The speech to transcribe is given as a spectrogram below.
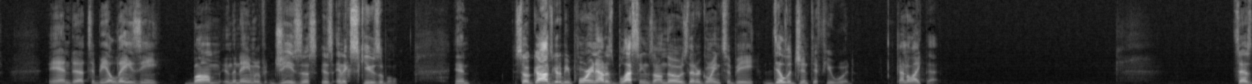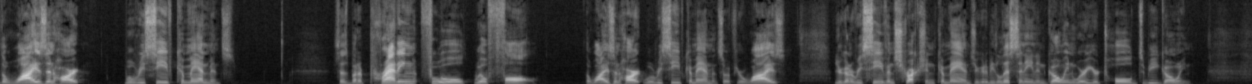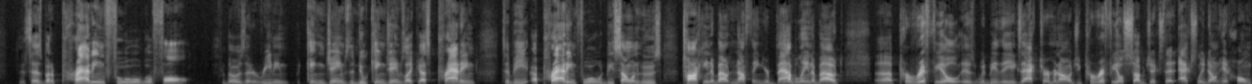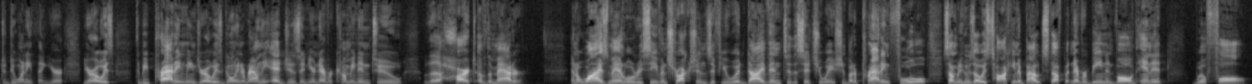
And uh, to be a lazy bum in the name of Jesus is inexcusable. And so God's going to be pouring out his blessings on those that are going to be diligent, if you would. Kind of like that. Says, The wise in heart will receive commandments. It says, But a prating fool will fall. The wise in heart will receive commandments. So if you're wise, you're going to receive instruction, commands. You're going to be listening and going where you're told to be going. It says, But a prating fool will fall. For those that are reading the King James, the New King James like us, prating, to be a prating fool would be someone who's talking about nothing. You're babbling about uh, peripheral is would be the exact terminology. Peripheral subjects that actually don't hit home to do anything. You're you're always to be prating means you're always going around the edges and you're never coming into the heart of the matter. And a wise man will receive instructions, if you would, dive into the situation. But a prating fool, somebody who's always talking about stuff but never being involved in it, will fall.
